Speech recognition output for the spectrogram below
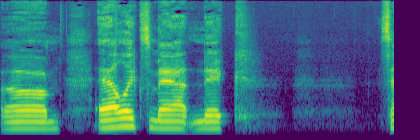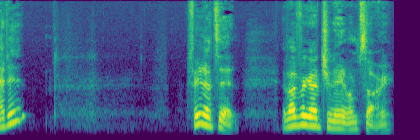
um, Alex, Matt, Nick. Is that it? I think that's it. If I forgot your name, I'm sorry.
